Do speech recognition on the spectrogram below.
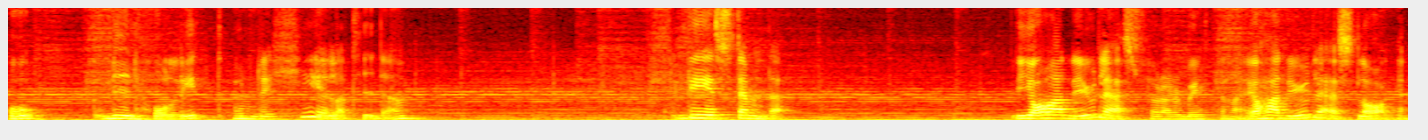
och vidhållit under hela tiden. Det stämde. Jag hade ju läst förarbetena, jag hade ju läst lagen.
